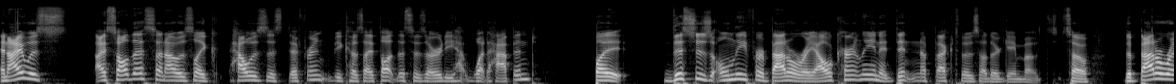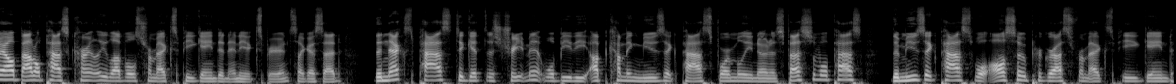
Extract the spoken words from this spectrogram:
And I was, I saw this and I was like, how is this different? Because I thought this is already what happened. But this is only for Battle Royale currently and it didn't affect those other game modes. So the Battle Royale Battle Pass currently levels from XP gained in any experience, like I said. The next pass to get this treatment will be the upcoming Music Pass, formerly known as Festival Pass. The Music Pass will also progress from XP gained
